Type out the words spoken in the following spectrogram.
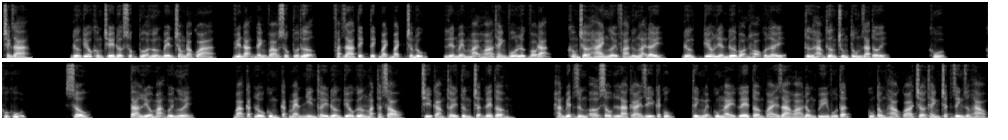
Tránh ra. Đường tiêu khống chế được xúc tua hướng bên trong đảo qua, viên đạn đánh vào xúc tua thượng, phát ra tích tích bạch bạch trầm đục, liền mềm mại hóa thành vô lực vào đạn, không chờ hai người phản ứng lại đây, đường tiêu liền đưa bọn họ quân lấy, từ hạm thương trung túm ra tới. Khu khu khu. Sâu. Ta liều mạng với ngươi. Bà cắt lộ cùng cắt men nhìn thấy đường tiêu gương mặt thật sau, chỉ cảm thấy từng trận ghê tởm hắn biết dừng ở sâu là cái gì kết cục, tình nguyện cùng này ghê tởm quái ra hỏa đồng quy vô tận, cũng tổng hảo quá trở thành chất dinh dưỡng hảo.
